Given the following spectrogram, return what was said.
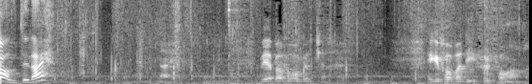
Skadet de deg? Nei, Weber våger ikke. Jeg er for verdifull for han.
